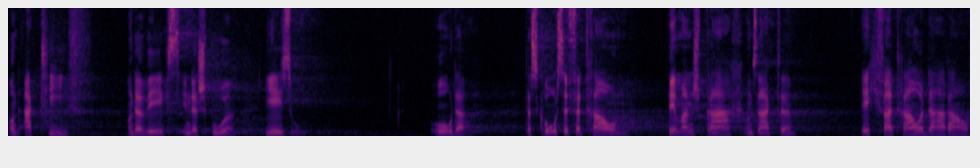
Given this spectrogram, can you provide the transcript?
und aktiv unterwegs in der Spur Jesu. Oder das große Vertrauen, Jemand sprach und sagte, ich vertraue darauf,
